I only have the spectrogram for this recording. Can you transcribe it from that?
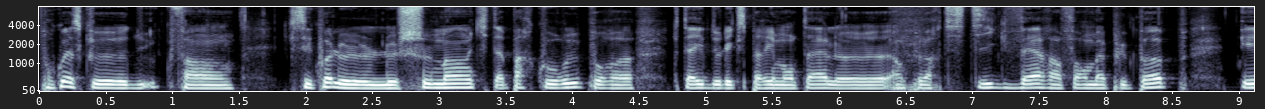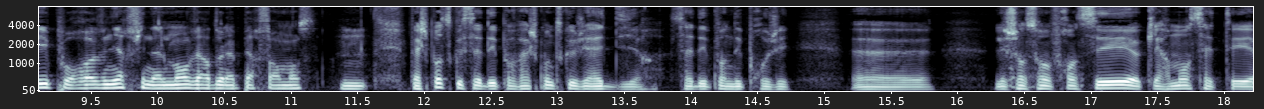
Pourquoi est-ce que, enfin, c'est quoi le, chemin qui t'a parcouru pour euh, que tu ailles de l'expérimental euh, un peu artistique vers un format plus pop et pour revenir finalement vers de la performance? Bah, Je pense que ça dépend vachement de ce que j'ai à dire. Ça dépend des projets. Euh, les chansons en français, clairement, c'était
